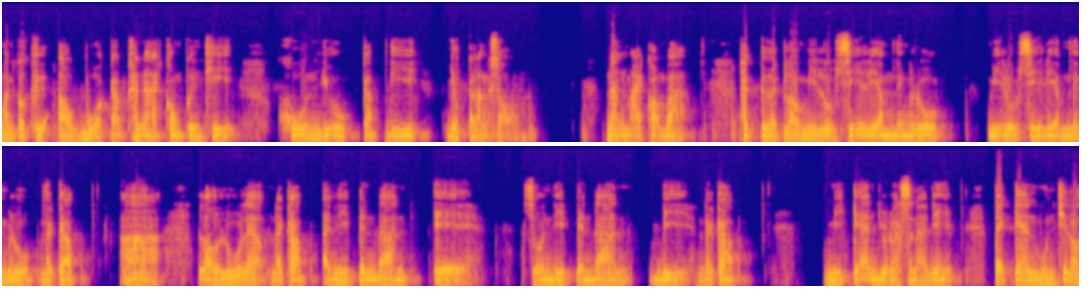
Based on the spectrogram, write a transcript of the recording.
มันก็คือเอาบวกกับขนาดของพื้นที่ คูณอยู่กับ d ยกกำลังสองนั่นหมายความว่า ถ้าเกิดเรามีรูปสี่เหลี่ยมหนึ่งรูป มีรูปสี่เหลี่ยมหนึ่งรูปนะครับ อ่าเรารู้แล้วนะครับ อันนี้เป็นด้าน A ส่วนนี้เป็นด้าน B นะครับ มีแกนอยู่ลักษณะนี้ แต่แกนหมุนที่เรา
